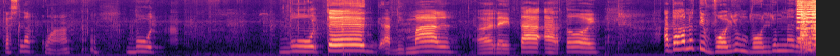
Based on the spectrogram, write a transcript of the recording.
Kaslakwa. But buteg, animal, areta, atoy. Ada ano ti volume, volume na dahil.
